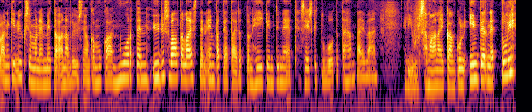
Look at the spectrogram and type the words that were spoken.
ainakin yksi semmoinen meta-analyysi, jonka mukaan nuorten yhdysvaltalaisten empatiataidot on heikentyneet 70-luvulta tähän päivään. Eli juuri samaan aikaan, kun internet tuli,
